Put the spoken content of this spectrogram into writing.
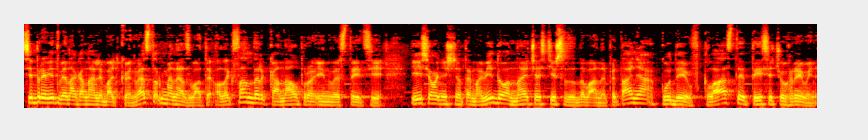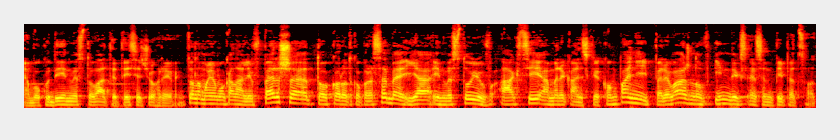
Всім привіт! Ви на каналі Батько Інвестор. Мене звати Олександр, канал про інвестиції. І сьогоднішня тема відео найчастіше задаване питання, куди вкласти тисячу гривень або куди інвестувати тисячу гривень. Хто на моєму каналі вперше, то коротко про себе. Я інвестую в акції американських компаній, переважно в індекс S&P 500.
